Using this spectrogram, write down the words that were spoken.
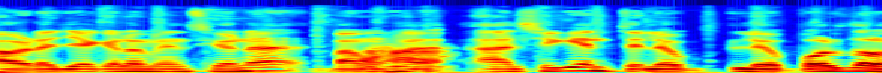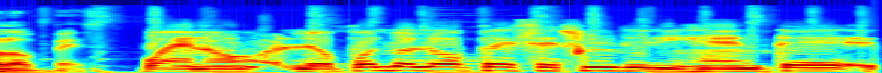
Ahora ya que lo menciona, vamos a- al siguiente, Leo- Leopoldo López. Bueno, Leopoldo López es un dirigente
